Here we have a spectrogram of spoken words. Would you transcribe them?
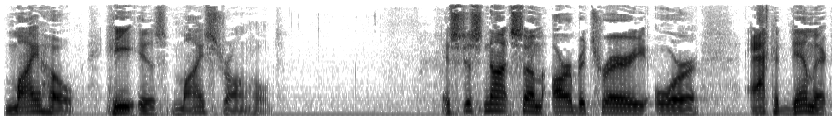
my hope. He is my stronghold. It's just not some arbitrary or academic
